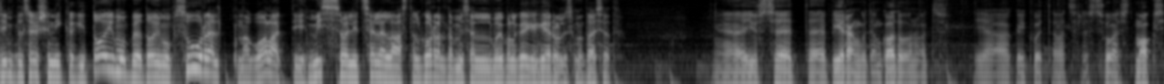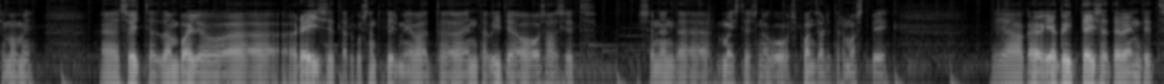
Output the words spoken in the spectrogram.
Simple Session ikkagi toimub ja toimub suurelt nagu alati, mis olid sellel aastal korraldamisel võib-olla kõige keerulisemad asjad? just see, et äh, piirangud on kadunud ja kõik võtavad sellest suvest maksimumi. Äh, sõitjad on palju reisidel, kus nad filmivad enda videoosasid, mis on nende mõistes nagu sponsoritel must be. ja ka, ja kõik teised event'id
